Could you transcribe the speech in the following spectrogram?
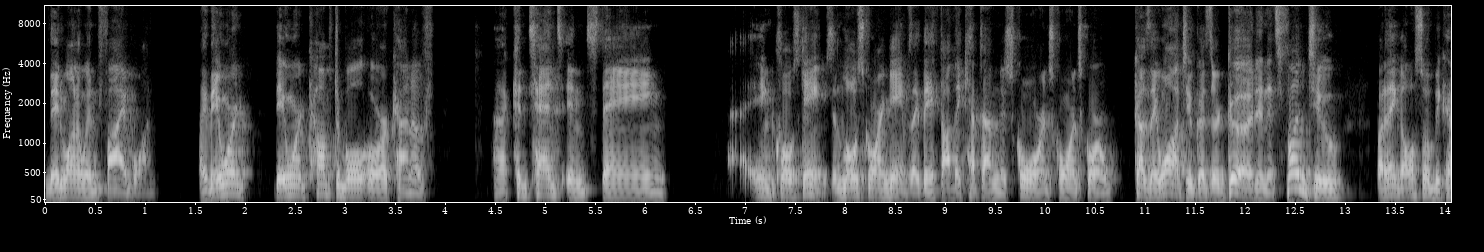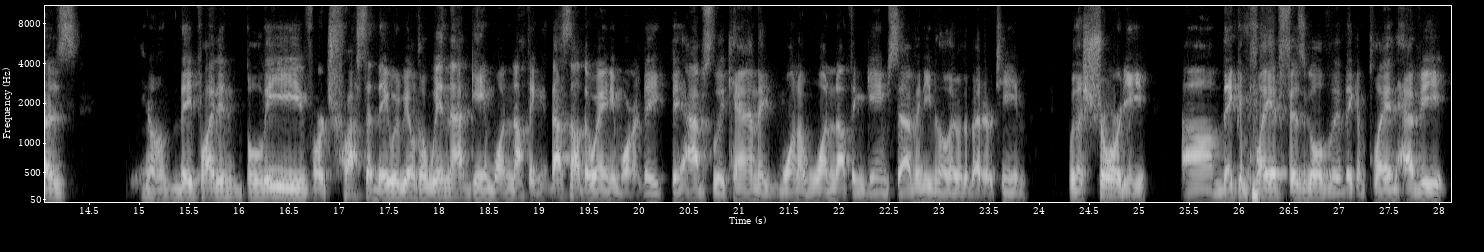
they'd want to win five one. Like they weren't they weren't comfortable or kind of uh, content in staying in close games and low scoring games. Like they thought they kept having to score and score and score because they want to because they're good and it's fun to but I think also because you know they probably didn't believe or trust that they would be able to win that game one nothing. That's not the way anymore. They they absolutely can. They won a one nothing game seven, even though they were the better team with a shorty. Um, they can play it physical. They can play it heavy.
